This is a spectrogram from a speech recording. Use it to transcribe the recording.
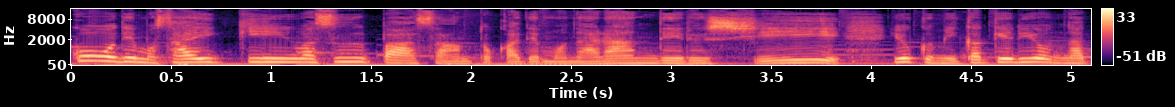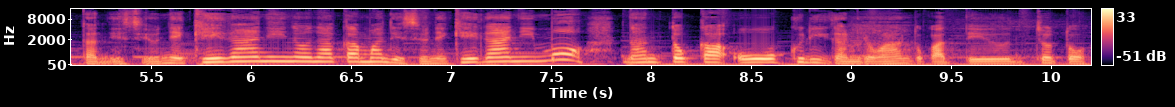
構でも最近はスーパーさんとかでも並んでるし、よく見かけるようになったんですよね。毛ガニの仲間ですよね。毛ガニもなんとか大栗ガニとかなんとかっていうちょっと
